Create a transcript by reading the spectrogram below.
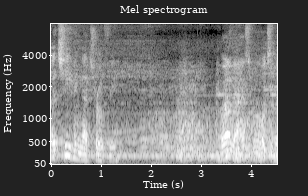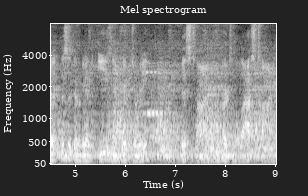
achieving that trophy. Well, guys, from the looks of it, this is going to be an easy victory this time compared to the last time.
